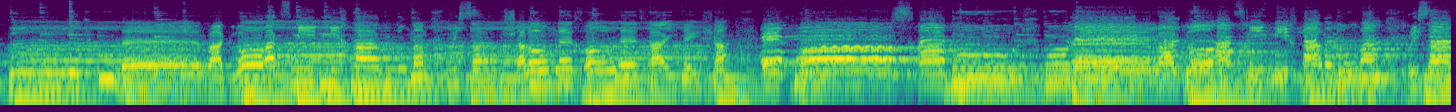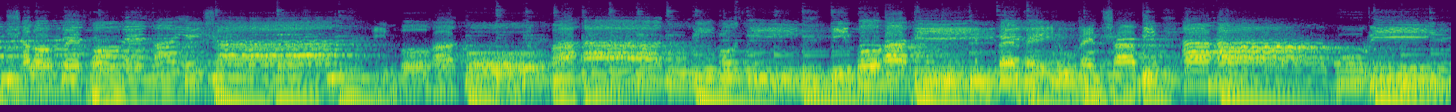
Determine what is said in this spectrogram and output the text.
הגור, ולרגלו אצמיד מכתב דומם, פריסת שלום לכל אחי אי שם. את כוס הגור, ולרגלו אצמיד מכתב דומם, פריסת שלום לכל לחיי שם. אביב אלינו הם שבים, העגורים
